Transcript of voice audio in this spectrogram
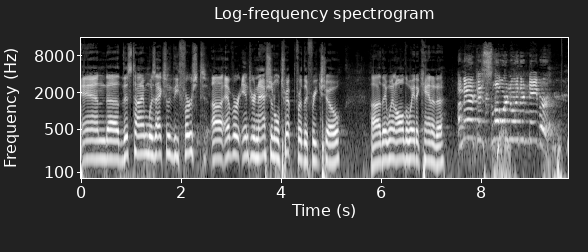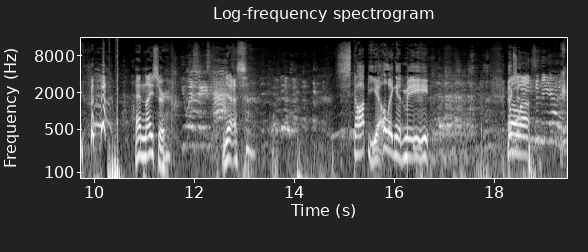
and uh, this time was actually the first uh, ever international trip for the Freak Show. Uh, they went all the way to Canada America's slower northern neighbor. and nicer. USA's Yes. Stop yelling at me. Well, uh, in the attic.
